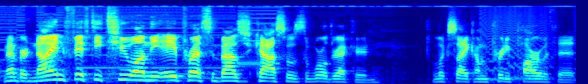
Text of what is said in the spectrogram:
Remember, 952 on the A press in Bowser's Castle is the world record. Looks like I'm pretty par with it.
